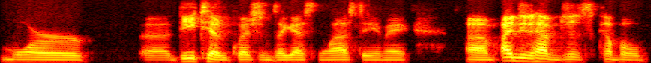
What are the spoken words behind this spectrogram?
more uh, detailed questions, I guess, in the last AMA. Um, I did have just a couple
